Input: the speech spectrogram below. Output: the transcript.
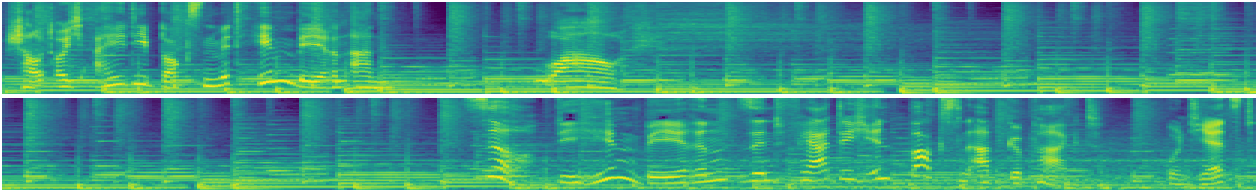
Schaut euch all die Boxen mit Himbeeren an. Wow. Die Himbeeren sind fertig in Boxen abgepackt. Und jetzt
